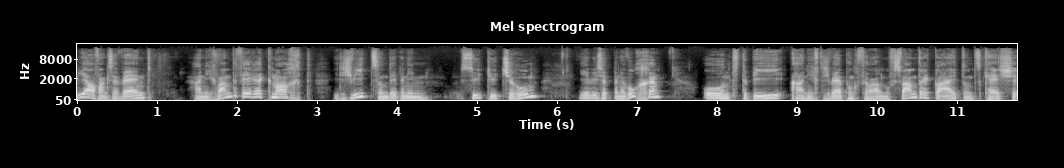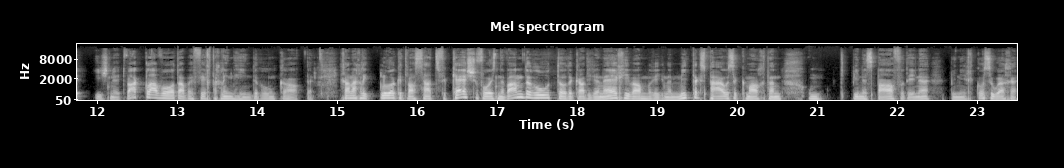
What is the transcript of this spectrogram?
Wie anfangs erwähnt, habe ich Wanderferien gemacht in der Schweiz und eben im süddeutschen Raum, jeweils etwa eine Woche. Und dabei habe ich den Schwerpunkt vor allem aufs Wandern gelegt und das Cachen ist nicht weggelassen worden, aber vielleicht ein bisschen in den Hintergrund geraten. Ich habe ein bisschen geschaut, was es für Cache auf unseren Wanderrouten oder gerade in der Nähe, weil wir irgendeine Mittagspause gemacht haben und bei ein paar von denen bin ich suchen.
